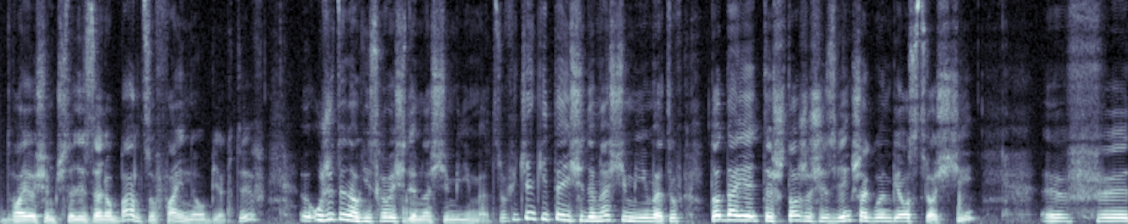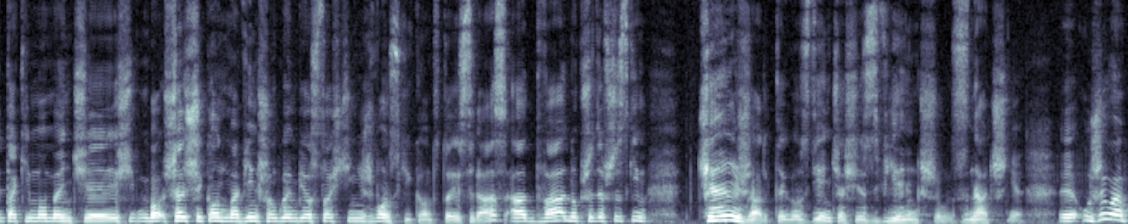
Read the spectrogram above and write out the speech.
2840, bardzo fajny obiektyw, użyty na ogniskowe 17 mm. I dzięki tej 17 mm to daje też to, że się zwiększa głębia ostrości y, w takim momencie, jeśli, bo szerszy kąt ma większą głębię ostrości niż wąski kąt, to jest raz, a dwa, no przede wszystkim ciężar tego zdjęcia się zwiększył znacznie. Y, Użyła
